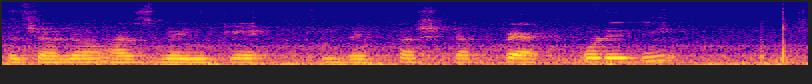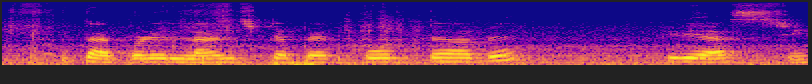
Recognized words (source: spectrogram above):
তো চলো হাজবেন্ডকে ব্রেকফাস্টটা প্যাক করে দিই। তারপরে লাঞ্চটা প্যাক করতে হবে। ফিরে আসছি।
